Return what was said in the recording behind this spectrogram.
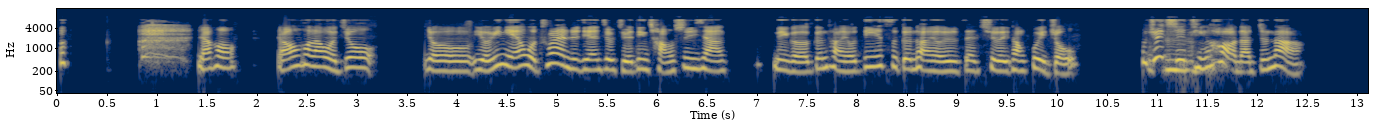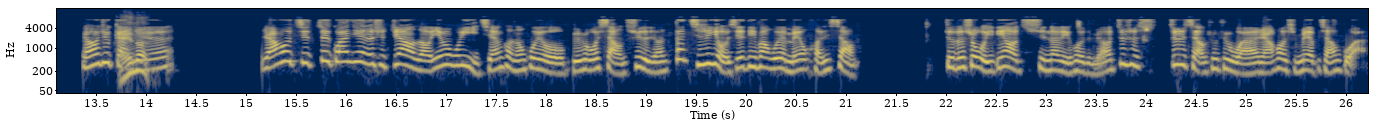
然后，然后后来我就有有一年，我突然之间就决定尝试一下那个跟团游，第一次跟团游是在去了一趟贵州，我觉得其实嗯挺好的，真的。然后就感觉然后其实最关键的是这样的，因为我以前可能会有，比如说我想去的地方，但其实有些地方我也没有很想，觉得说我一定要去那里或者怎么样，就是就是想出去玩，然后什么也不想管，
